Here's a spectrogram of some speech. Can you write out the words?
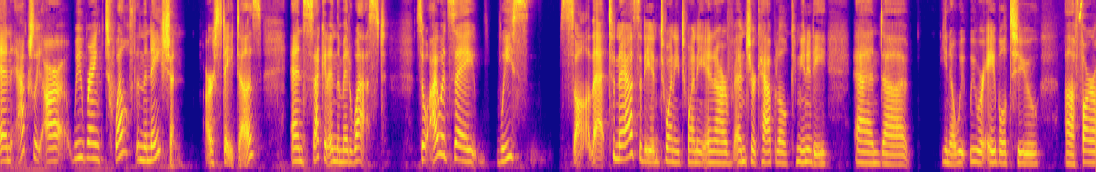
And actually our we rank 12th in the nation. Our state does, and second in the Midwest. So I would say we saw that tenacity in 2020 in our venture capital community. And, uh, you know, we, we were able to uh, far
